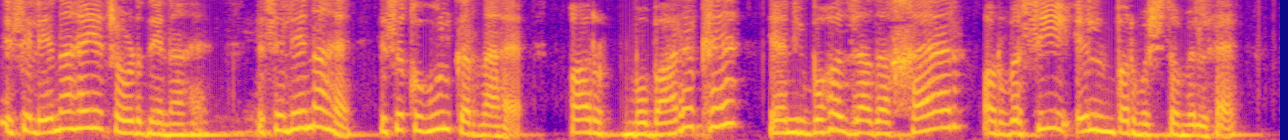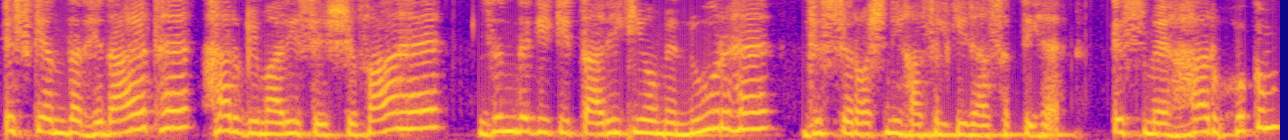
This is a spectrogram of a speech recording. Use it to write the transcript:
इसे लेना है या छोड़ देना है? इसे लेना है? इसे कबूल करना है? और मुबारक है यानी बहुत ज़्यादा खैर और वसी इल्म पर मुश्तमिल है। इसके अंदर हिदायत है, हर बीमारी से शिफा है, ज़िंदगी की तारीखियों में नूर है, जिससे रोशनी हासिल की जा सकती है। इसमें हर हुक्म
